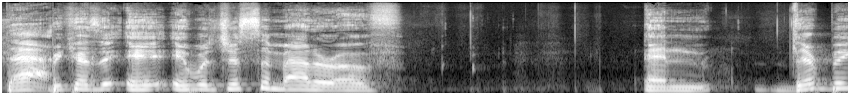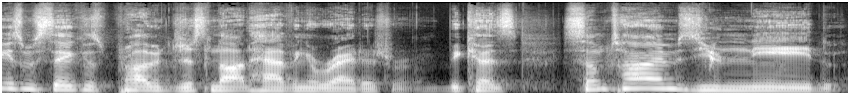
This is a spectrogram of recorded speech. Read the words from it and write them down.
that. because it, it was just a matter of, and their biggest mistake was probably just not having a writers' room because sometimes you need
